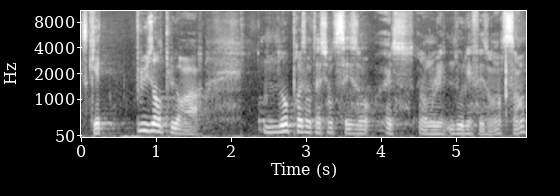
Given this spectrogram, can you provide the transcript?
ce qui est de plus en plus rare. Nos présentations de saison, nous les faisons ensemble.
